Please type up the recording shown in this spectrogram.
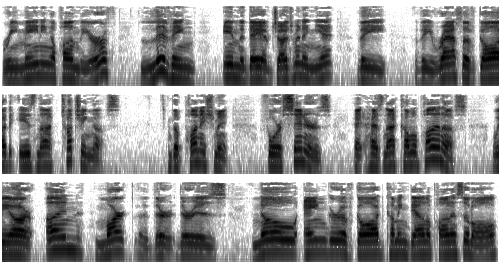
remaining upon the earth, living in the day of judgment, and yet the the wrath of God is not touching us. The punishment for sinners it has not come upon us. We are unmarked. Uh, there, there is no anger of God coming down upon us at all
